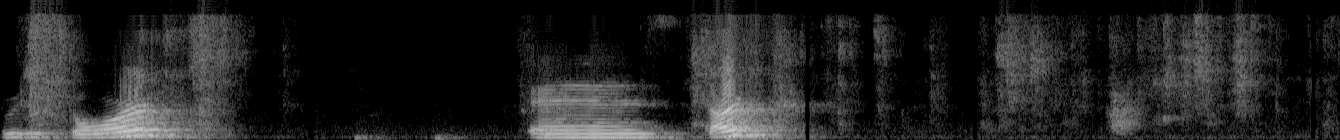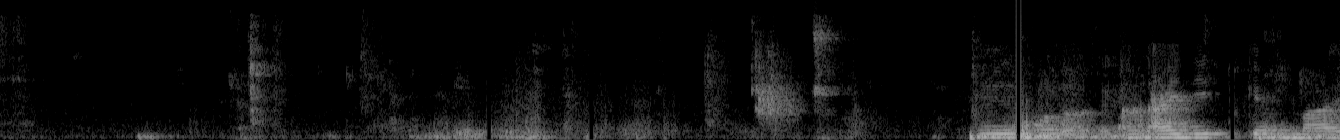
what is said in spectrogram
Restore and start. And hold on a second, I need to get my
